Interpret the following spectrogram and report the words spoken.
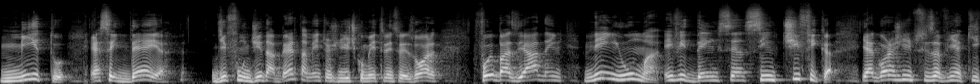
mito, essa ideia difundida abertamente hoje em dia de comer 3 3 horas, foi baseada em nenhuma evidência científica. E agora a gente precisa vir aqui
